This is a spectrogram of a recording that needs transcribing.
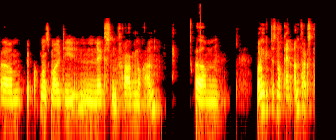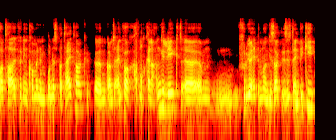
ähm, wir gucken uns mal die nächsten Fragen noch an. Warum gibt es noch kein Antragsportal für den kommenden Bundesparteitag? Ähm, ganz einfach, hat noch keiner angelegt. Ähm, früher hätte man gesagt, es ist ein Wiki.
